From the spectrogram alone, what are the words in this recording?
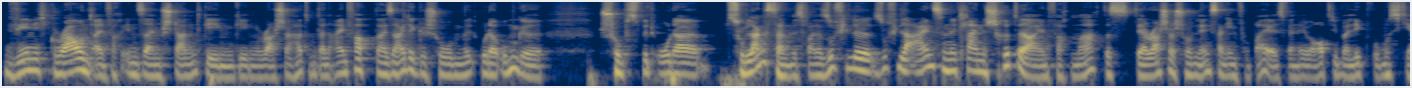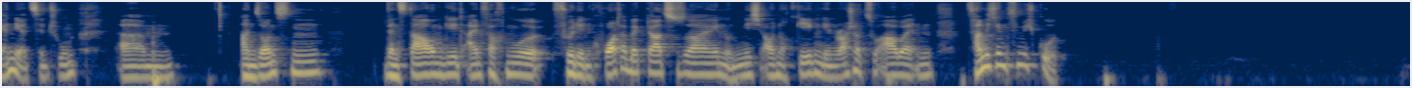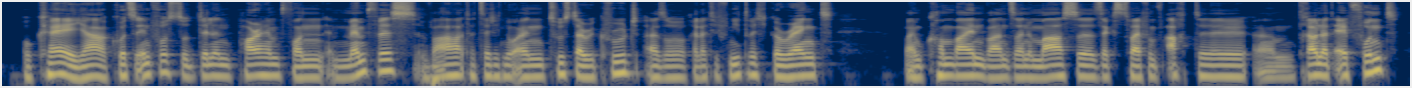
wenig Ground einfach in seinem Stand gegen, gegen Rusher hat und dann einfach beiseite geschoben wird oder umgeschubst wird oder zu langsam ist, weil er so viele, so viele einzelne kleine Schritte einfach macht, dass der Rusher schon längst an ihm vorbei ist, wenn er überhaupt überlegt, wo muss ich die Hände jetzt hin tun. Ähm, ansonsten wenn es darum geht, einfach nur für den Quarterback da zu sein und nicht auch noch gegen den Rusher zu arbeiten, fand ich den ziemlich gut. Okay, ja, kurze Infos zu Dylan Parham von Memphis. War tatsächlich nur ein Two-Star-Recruit, also relativ niedrig gerankt. Beim Combine waren seine Maße 6,258, ähm, 311 Pfund,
